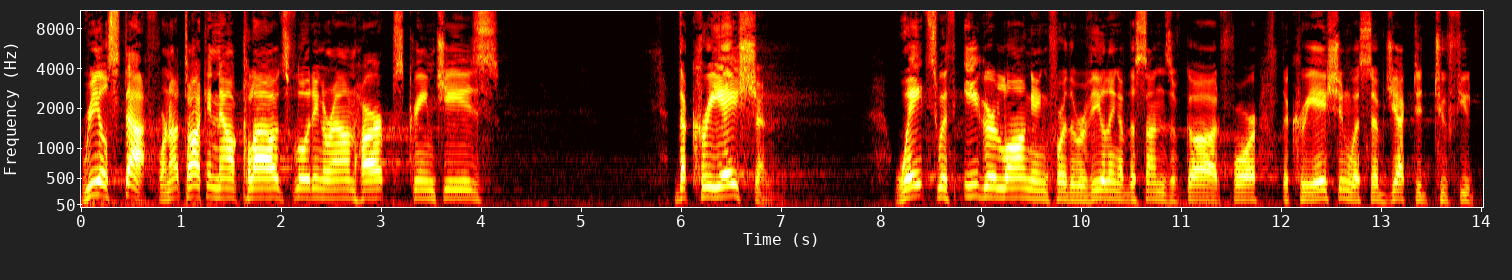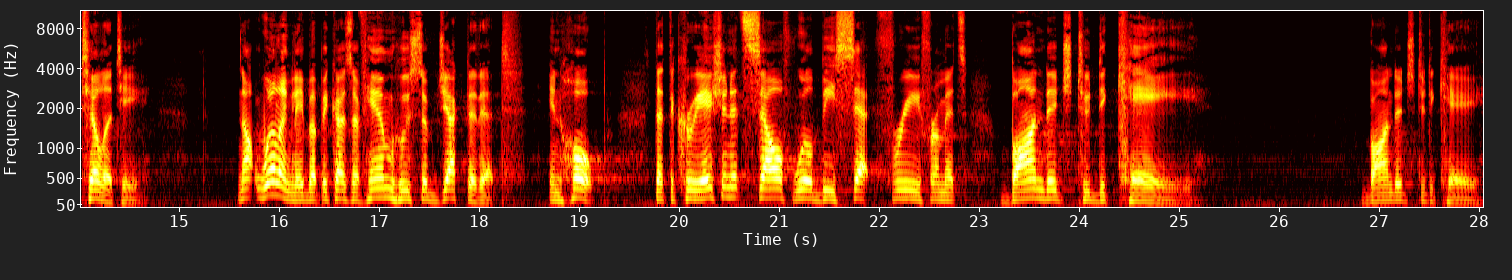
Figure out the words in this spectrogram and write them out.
Real stuff. We're not talking now clouds floating around, harps, cream cheese. The creation waits with eager longing for the revealing of the sons of God, for the creation was subjected to futility. Not willingly, but because of him who subjected it, in hope that the creation itself will be set free from its bondage to decay. Bondage to decay.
